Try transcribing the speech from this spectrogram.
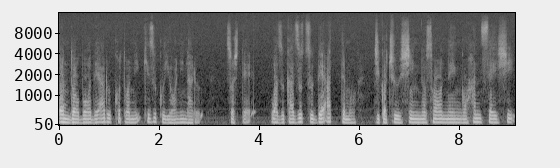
温度棒であることに気づくようになる。そしてわずかずつであっても自己中心の想念を反省し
